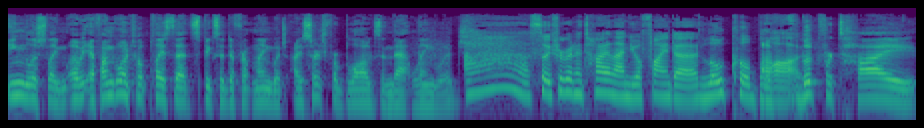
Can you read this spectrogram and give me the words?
English language. If I'm going to a place that speaks a different language, I search for blogs in that language. ah, so if you're going to Thailand, you'll find a local Uh, blog. look for Thai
